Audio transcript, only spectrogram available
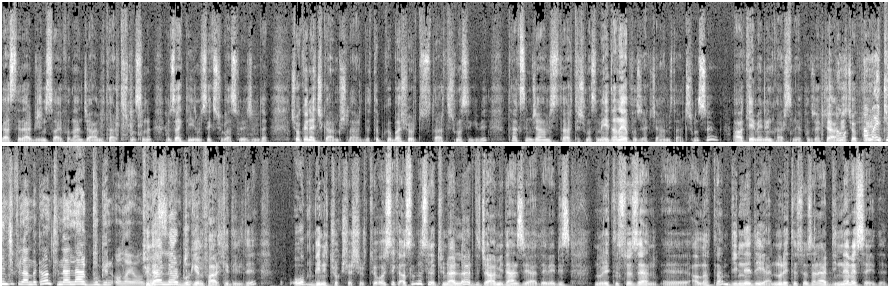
gazeteler birinci sayfadan cami tartışmasını özellikle 28 Şubat sürecinde çok öne çıkarmışlardı. Tıpkı başörtüsü tartışması gibi Taksim Camisi tartışması, meydana yapılacak cami tartışması AKM'nin karşısına yapılacak cami ama, çok Ama ikinci planda kalan tüneller bugün olay oldu. Tüneller aslında, bugün çok... fark edildi. O beni çok şaşırtıyor. Oysa ki asıl mesele tünellerdi camiden ziyade ve biz Nurettin Sözen e, Allah'tan dinledi yani. Nurettin Sözen eğer dinlemeseydi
